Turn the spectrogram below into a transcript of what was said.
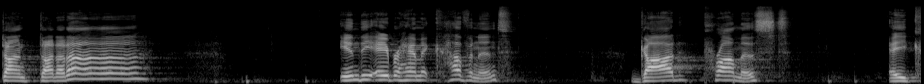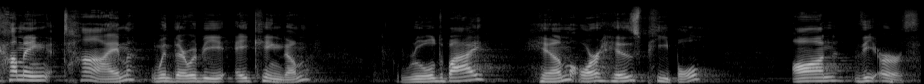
Dun, dun, dun, dun. In the Abrahamic covenant, God promised a coming time when there would be a kingdom ruled by him or his people on the earth.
